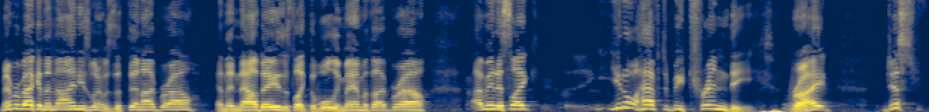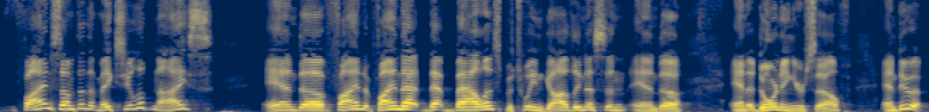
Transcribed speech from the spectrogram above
Remember back in the 90s when it was the thin eyebrow? And then nowadays it's like the woolly mammoth eyebrow? I mean, it's like, you don't have to be trendy, right? Just find something that makes you look nice and uh, find, find that, that balance between godliness and, and, uh, and adorning yourself and do it.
